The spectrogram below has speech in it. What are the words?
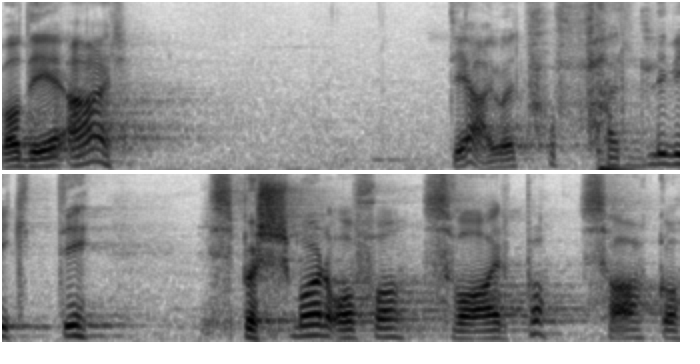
hva det er. Det er jo et forferdelig viktig spørsmål å få svar på, sak å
